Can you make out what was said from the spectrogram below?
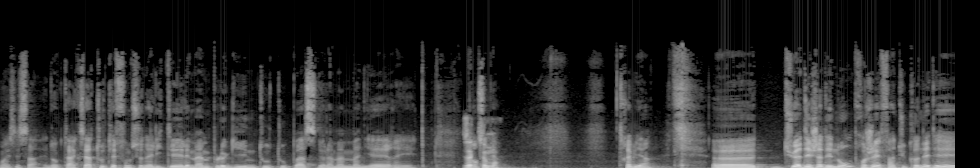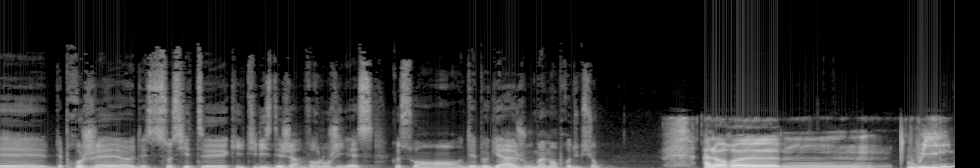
Ouais, c'est ça. Et donc tu as accès à toutes les fonctionnalités, les mêmes plugins, tout, tout passe de la même manière et exactement. Très bien. Euh, tu as déjà des noms, projets? Enfin, tu connais des, des projets, des sociétés qui utilisent déjà JS, que ce soit en débugage ou même en production? Alors euh, oui,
